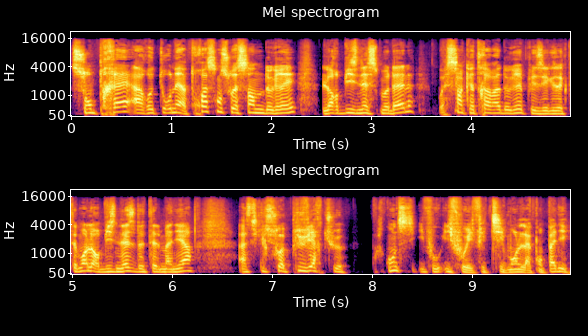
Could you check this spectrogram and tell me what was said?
sont prêts à retourner à 360 degrés leur business model, ou à 180 degrés plus exactement leur business de telle manière à ce qu'il soit plus vertueux. Par contre, il faut, il faut effectivement l'accompagner.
